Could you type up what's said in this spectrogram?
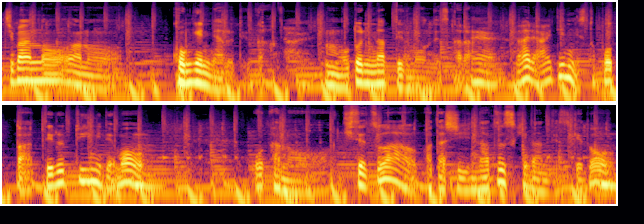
一番のあの根源にあるというか、はい、元になっているもんですから、ええ、やはり相手にスポット当てるという意味でも、うん、あの季節は私夏好きなんですけど、うん、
